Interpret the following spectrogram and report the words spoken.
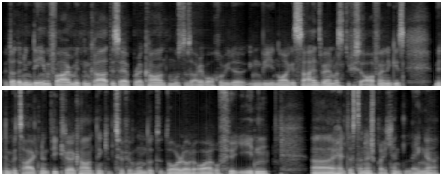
Bedeutet in dem Fall, mit einem gratis Apple-Account muss das alle Woche wieder irgendwie neu gesigned werden, was natürlich sehr aufwendig ist. Mit einem bezahlten Entwickler-Account, den gibt's ja für 100 Dollar oder Euro für jeden, äh, hält das dann entsprechend länger.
